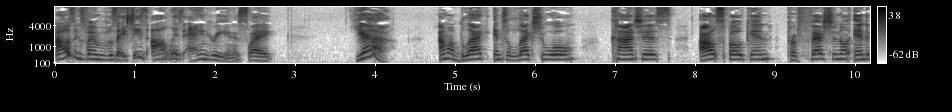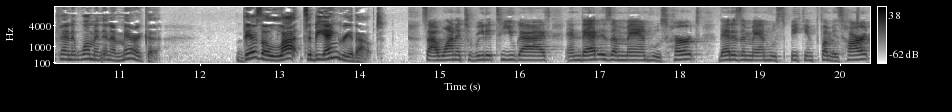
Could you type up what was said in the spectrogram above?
I always it's funny when people say, she's always angry. And it's like, yeah, I'm a black intellectual, conscious, outspoken, professional, independent woman in America. There's a lot to be angry about. So I wanted to read it to you guys. And that is a man who's hurt. That is a man who's speaking from his heart.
